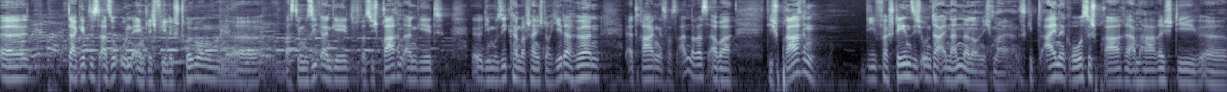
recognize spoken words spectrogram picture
Äh, da gibt es also unendlich viele Strömungen, äh, was die Musik angeht, was die Sprachen angeht. Äh, die Musik kann wahrscheinlich noch jeder hören, ertragen ist was anderes, aber die Sprachen, die verstehen sich untereinander noch nicht mal. Es gibt eine große Sprache, Amharisch, die äh,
